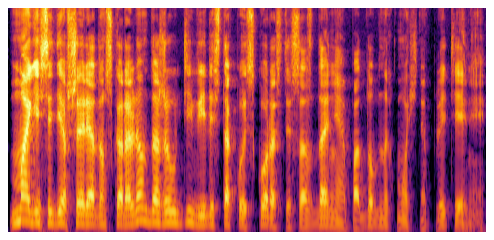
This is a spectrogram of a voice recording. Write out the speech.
Маги, сидевшие рядом с королем, даже удивились такой скорости создания подобных мощных плетений.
